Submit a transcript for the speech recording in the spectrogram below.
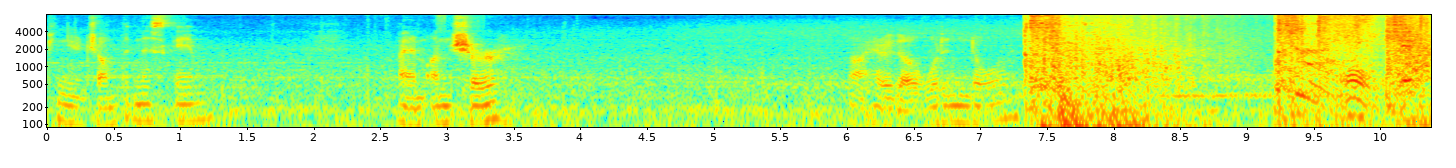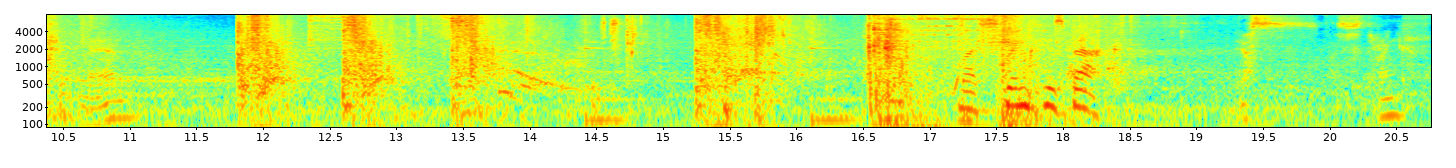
Can you jump in this game? I am unsure. Oh, here we go. Wooden door. Oh, shoot, man. My strength is back. Yes, my strength.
